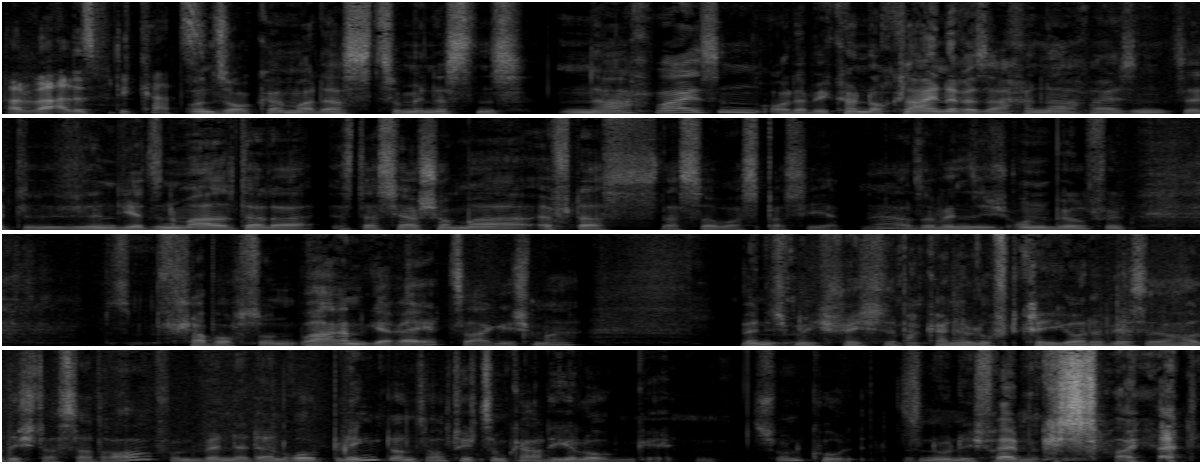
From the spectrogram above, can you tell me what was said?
Dann war alles für die Katze. Und so können wir das zumindest nachweisen oder wir können noch kleinere Sachen nachweisen. Sie sind jetzt in einem Alter, da ist das ja schon mal öfters, dass sowas passiert. Ne? Also wenn Sie sich unwohl fühlen, ich habe auch so ein Warengerät, sage ich mal. Wenn ich mich vielleicht mal keine Luft kriege oder wie, dann halte ich das da drauf. Und wenn der dann rot blinkt, dann sollte ich zum Kardiologen gehen. Schon cool. Das ist nur nicht fremdgesteuert.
